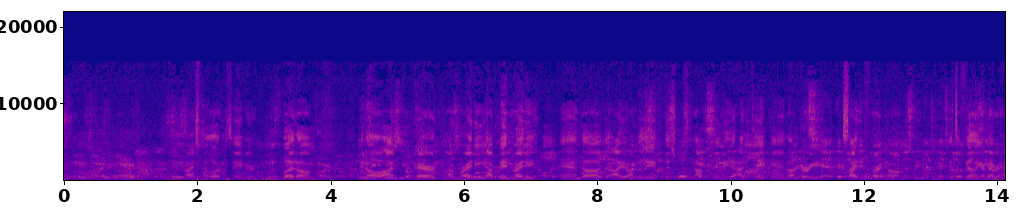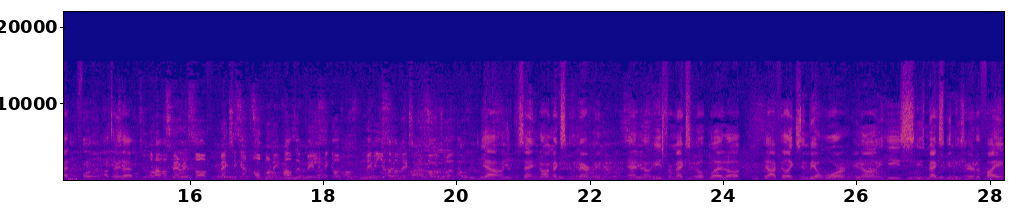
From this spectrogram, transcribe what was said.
Jesus Christ, my Lord and Savior. But um, you know, I'm prepared. I'm ready. I've been ready, and uh, I, I believe this was an opportunity I had to take, and I'm very excited for it. Um, it's a feeling I've never had before. I'll tell you that. You have a very tough Mexican opponent. How's it feeling? Because maybe you have a Mexican blood as well. Yeah, 100%. You know, I'm Mexican American, and you know, he's from Mexico. But uh, yeah, I feel like it's gonna be a war. You know, he's he's Mexican. He's here to fight,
